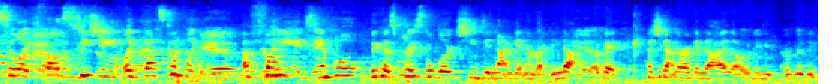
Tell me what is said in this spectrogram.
so like false teaching, like that's kind of like a funny example because praise the Lord, she did not get in a wreck and die. Okay, had she gotten in a wreck and die, that would be a really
